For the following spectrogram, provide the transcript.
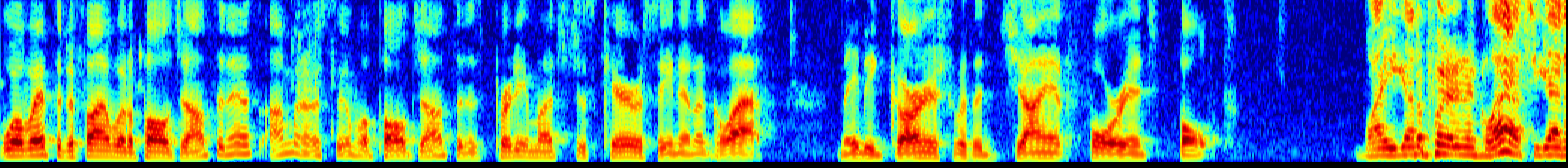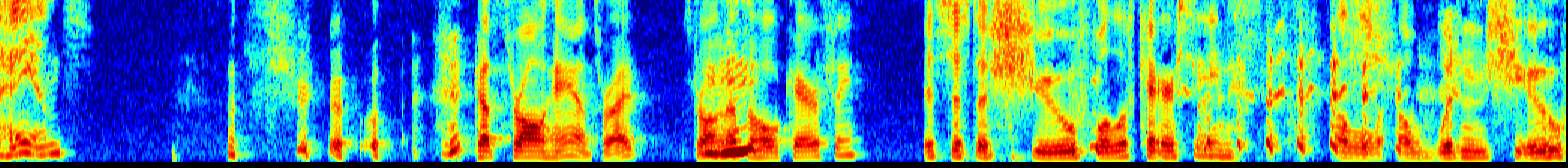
well, we have to define what a Paul Johnson is. I'm going to assume a Paul Johnson is pretty much just kerosene in a glass, maybe garnished with a giant four inch bolt. Why you got to put it in a glass? You got hands. That's true. Got strong hands, right? Strong enough to hold kerosene? It's just a shoe full of kerosene. a, a wooden shoe.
